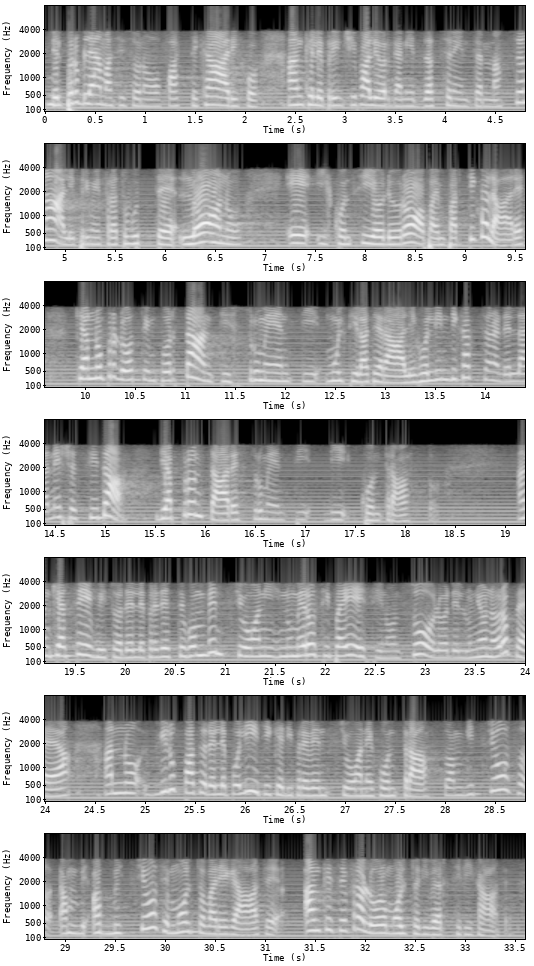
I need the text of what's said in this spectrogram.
Del problema si sono fatte carico anche le principali organizzazioni internazionali, primi fra tutte l'ONU e il Consiglio d'Europa in particolare, che hanno prodotto importanti strumenti multilaterali con l'indicazione della necessità di approntare strumenti di contrasto. Anche a seguito delle predette convenzioni, numerosi paesi, non solo dell'Unione Europea, hanno sviluppato delle politiche di prevenzione e contrasto amb ambiziose e molto variegate, anche se fra loro molto diversificate.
